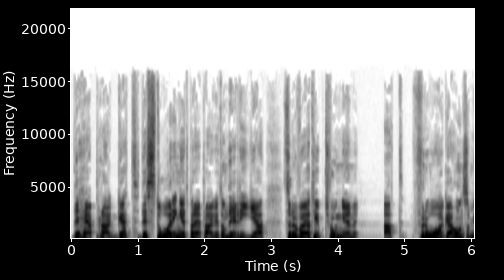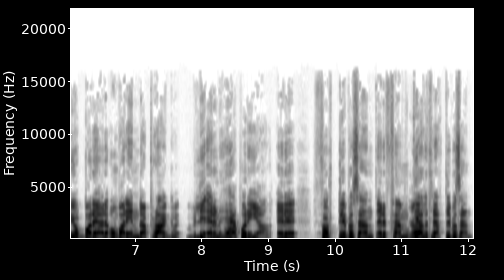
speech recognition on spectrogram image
det här plagget, det står inget på det här plagget om det är rea. Så då var jag typ tvungen att fråga hon som jobbar där om varenda plagg. Är den här på rean? Är det 40 procent, är det 50 Ja. eller 30 procent?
